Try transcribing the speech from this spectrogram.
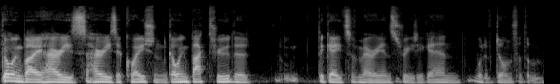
going by Harry's Harry's equation, going back through the the gates of Merrion Street again would have done for them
